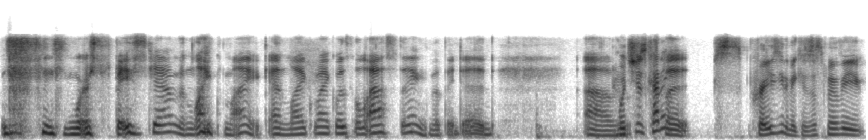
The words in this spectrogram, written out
were Space Jam and Like Mike, and Like Mike was the last thing that they did. Um, Which is kind of but crazy to me because this movie,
